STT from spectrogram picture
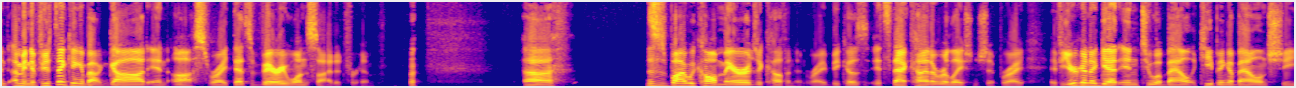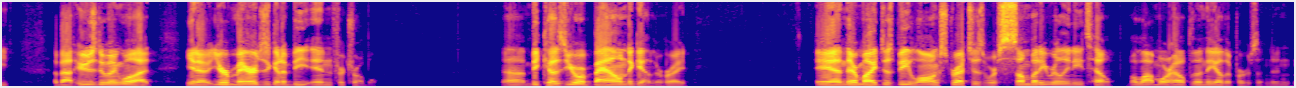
And I mean if you're thinking about God and us, right? That's very one-sided for him. uh, this is why we call marriage a covenant, right? Because it's that kind of relationship, right? If you're going to get into a bal- keeping a balance sheet about who's doing what, you know, your marriage is going to be in for trouble uh, because you're bound together, right? And there might just be long stretches where somebody really needs help, a lot more help than the other person. And,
